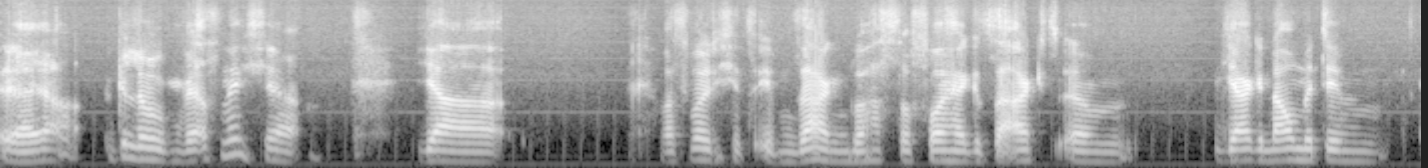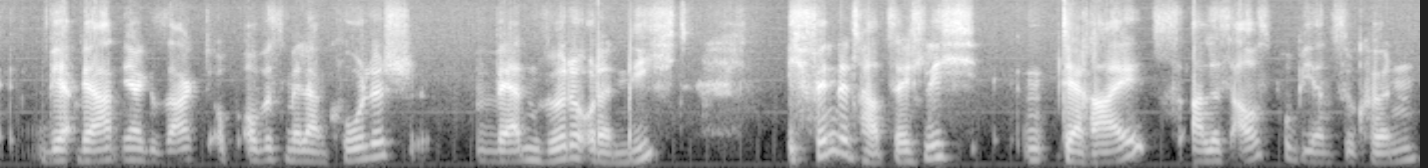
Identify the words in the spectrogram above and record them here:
ja, ja. gelogen wäre es nicht, ja. Ja, was wollte ich jetzt eben sagen? Du hast doch vorher gesagt, ähm, ja, genau mit dem, wir, wir hatten ja gesagt, ob, ob es melancholisch werden würde oder nicht. Ich finde tatsächlich, der Reiz, alles ausprobieren zu können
